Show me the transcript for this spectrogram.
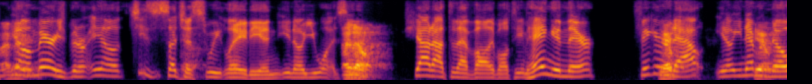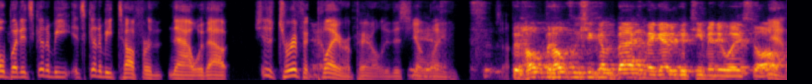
I you know. know. Mary's been, you know, she's such Yeah. a sweet lady, and you know, you want. So I know. shout out to that volleyball team. Hang in there, figure Yep. it out. You know, you never Yep. know, but it's gonna be it's gonna be tougher now without. She's a terrific Yeah. player, apparently. This young Yeah. lady. But hope, but hopefully she comes back and they got a good team anyway. So Yeah.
